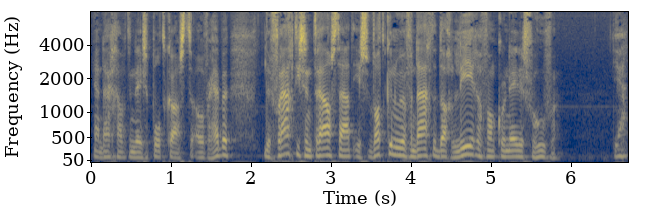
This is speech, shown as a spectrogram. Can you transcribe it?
Ja, daar gaan we het in deze podcast over hebben. De vraag die centraal staat is, wat kunnen we vandaag de dag leren van Cornelis Verhoeven? Ja.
